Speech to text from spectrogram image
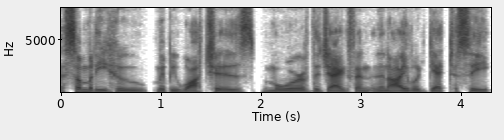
somebody who maybe watches more of the Jags than, than I would get to see,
